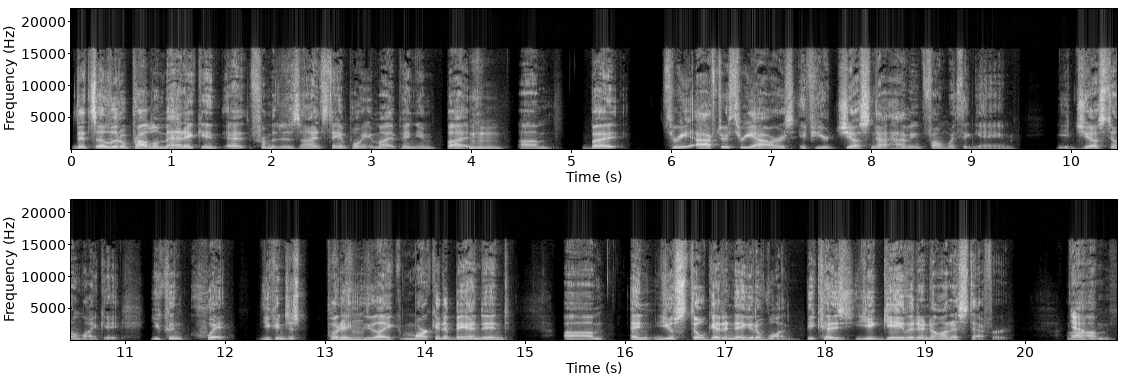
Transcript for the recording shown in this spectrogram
that's a little problematic in uh, from a design standpoint, in my opinion. But Mhm. um, but three after three hours, if you're just not having fun with the game, you just don't like it, you can quit. You can just put it Mhm. like mark it abandoned, um, and you'll still get a negative one because you gave it an honest effort. Yeah. Um,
